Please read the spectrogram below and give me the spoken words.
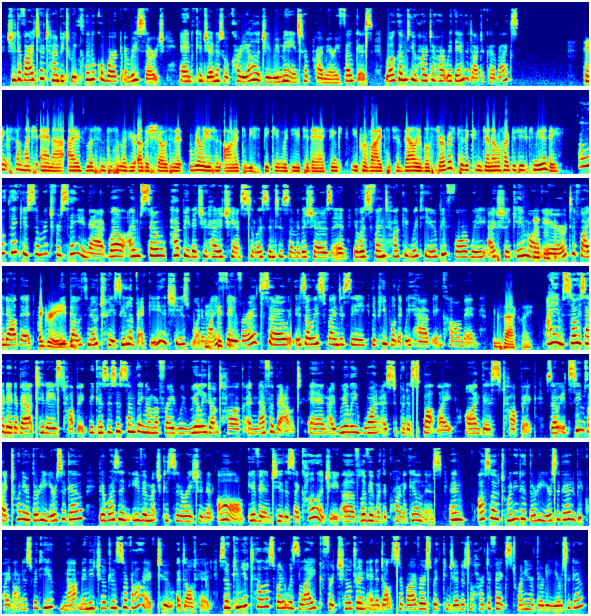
She divides her time between clinical work and research, and congenital cardiology remains her primary focus. Welcome to Heart to Heart with Anna, Dr. Kovacs. Thanks so much, Anna. I've listened to some of your other shows, and it really is an honor to be speaking with you today. I think you provide such a valuable service to the congenital heart disease community. Oh, well, thank you so much for saying that. Well, I'm so happy that you had a chance to listen to some of the shows, and it was fun talking with you before we actually came on air to find out that Agreed. we both know Tracy Levecki, and she's one of my favorites. so it's always fun to see the people that we have in common. Exactly. I am so excited about today's topic because this is something I'm afraid we really don't talk enough about. And I really want us to put a spotlight on this topic. So it seems like 20 or 30 years ago, there wasn't even much consideration at all given to the psychology of living with a chronic illness. And also, 20 to 30 years ago, to be quite honest with you, not many children survived to adulthood. So, can you tell us what it was like for children and adult survivors with congenital heart defects 20 or 30 years ago?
